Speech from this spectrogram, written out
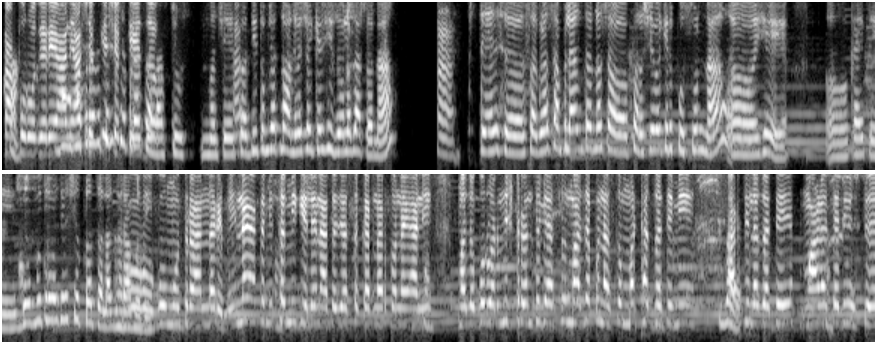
कापूर वगैरे आणि अशक्य शक्य म्हणजे? कधी तुमच्यात नॉनव्हेज वगैरे शिजवलं जातं ना हा. ते सगळं संपल्यानंतर ना फरशी वगैरे पुसून ना हे अं, काय ते गोमूत्र वगैरे शिपरत चला हो घरामध्ये. हो गोमूत्र आणणार. आहे मी नाही आता मी कमी केले ना आता जास्त करणार पण आहे आणि माझा गुरुवार मिस्टरांचा बी असतो आणि माझा पण असतो. मठात जाते मी बर. आरतीला जाते. माळ त्या दिवशी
